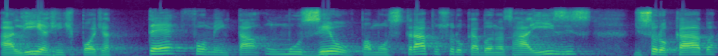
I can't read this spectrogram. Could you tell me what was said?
Ali a gente pode até fomentar um museu para mostrar para os sorocabanos as raízes de Sorocaba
